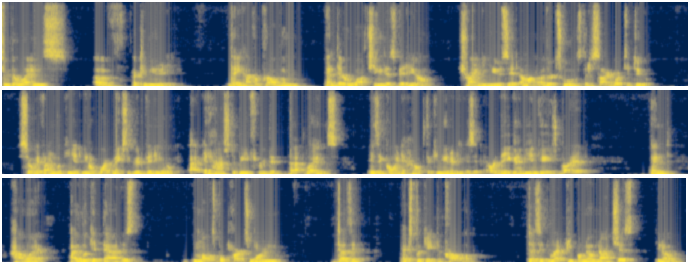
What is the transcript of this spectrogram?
through the lens of a community. They have a problem and they're watching this video, trying to use it among other tools to decide what to do. So if I'm looking at, you know, what makes a good video, it has to be through the, that lens. Is it going to help the community? Is it, are they going to be engaged by it? And how I, I look at that as multiple parts. One, does it explicate the problem? Does it let people know not just, you know,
